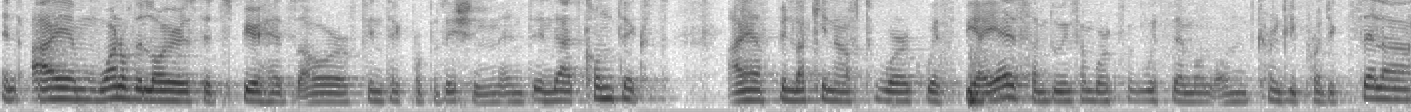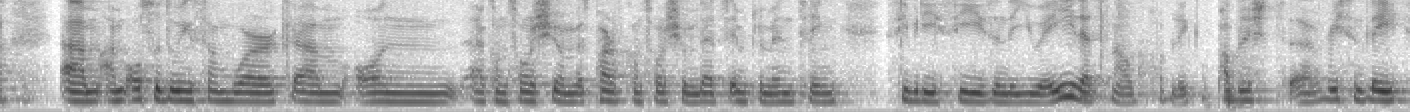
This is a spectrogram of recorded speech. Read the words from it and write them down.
and I am one of the lawyers that spearheads our fintech proposition. And in that context, I have been lucky enough to work with BIS. I'm doing some work with them on, on currently Project Sela. Um, I'm also doing some work um, on a consortium, as part of a consortium that's implementing CBDCs in the UAE. That's now public, published uh, recently.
